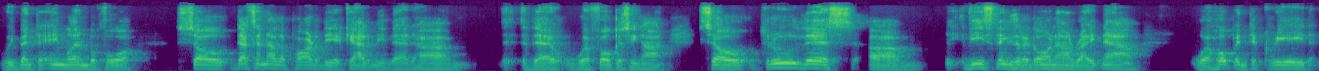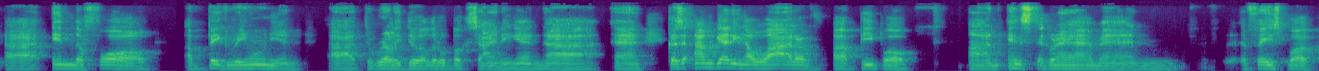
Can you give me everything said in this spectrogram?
We've been to England before, so that's another part of the academy that um, that we're focusing on. So through this, um, these things that are going on right now, we're hoping to create uh, in the fall a big reunion uh, to really do a little book signing and uh, and because I'm getting a lot of uh, people on Instagram and Facebook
